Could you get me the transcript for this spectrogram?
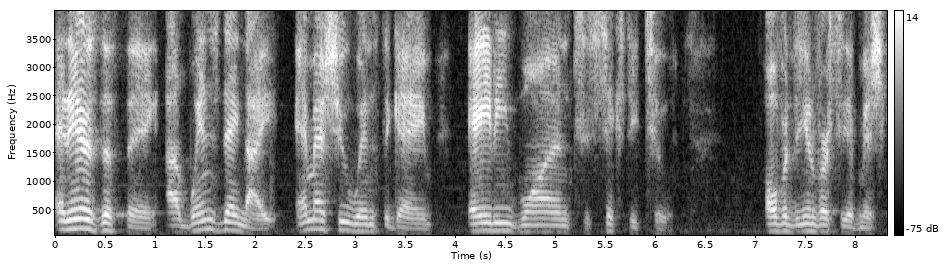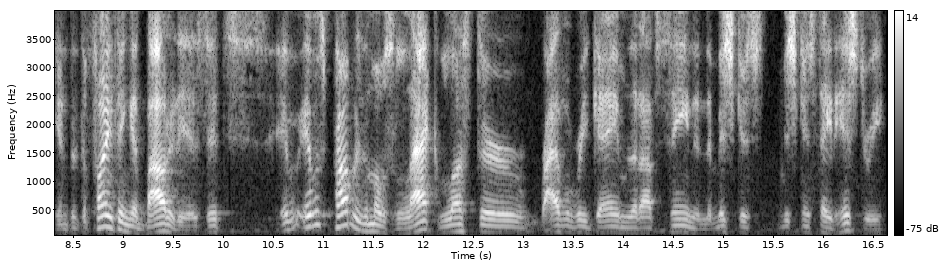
And here's the thing on Wednesday night, MSU wins the game 81 to 62 over the University of Michigan. But the funny thing about it is, it's it, it, was probably the most lackluster rivalry game that I've seen in the Michigan Michigan State history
